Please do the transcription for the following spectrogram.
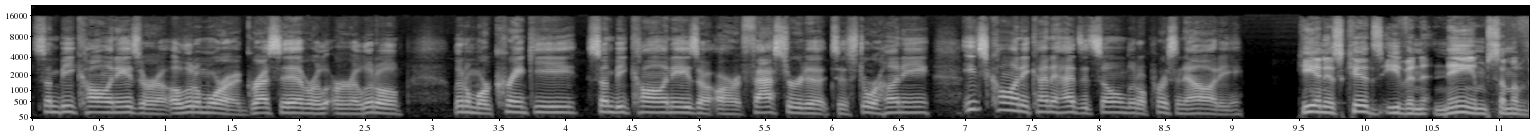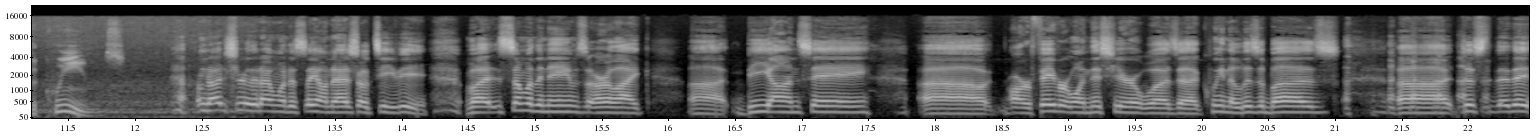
Some bee colonies are a little more aggressive or, or a little, little more cranky. Some bee colonies are, are faster to, to store honey. Each colony kind of has its own little personality. He and his kids even name some of the queens. I'm not sure that I want to say on national TV, but some of the names are like uh, Beyonce. Uh, our favorite one this year was uh, Queen Elizabeth. Uh, just they,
